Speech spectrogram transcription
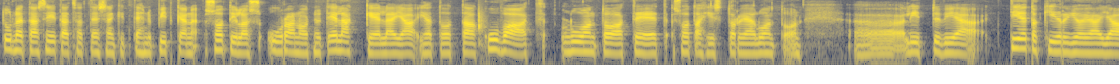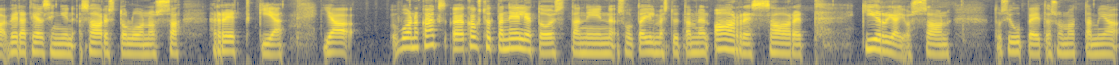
tunnetaan siitä, että sä oot ensinnäkin tehnyt pitkän sotilasuran, oot nyt eläkkeellä ja, ja tota, kuvaat luontoa, teet sotahistoriaa ja luontoon ö, liittyviä tietokirjoja ja vedät Helsingin saaristoluonnossa retkiä. Ja Vuonna 2014 niin sulta ilmestyi tämmöinen Aarresaaret-kirja, jossa on tosi upeita sun ottamia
